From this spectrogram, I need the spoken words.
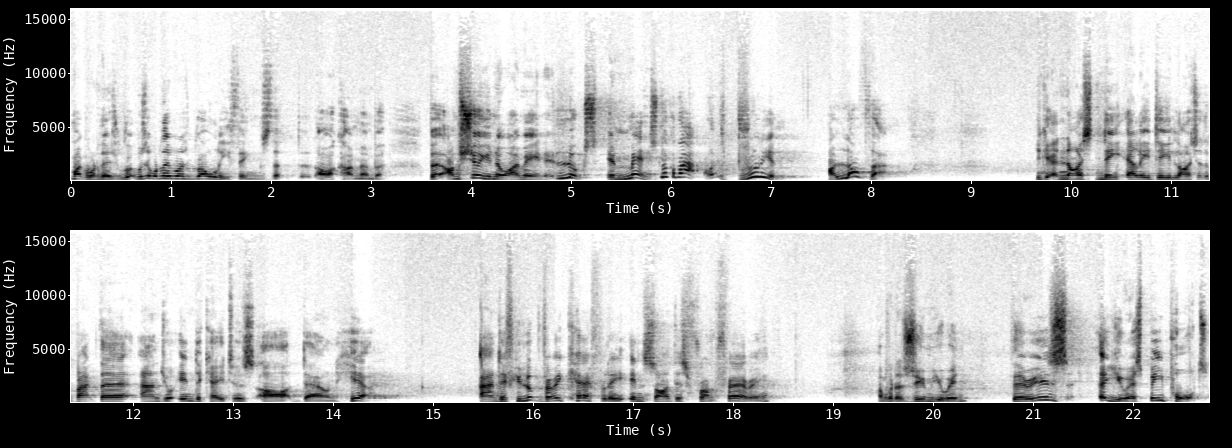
Might be one of those, was it one of those rolly things that, oh, I can't remember. But I'm sure you know what I mean. It looks immense. Look at that. Oh, it's brilliant. I love that. You get a nice neat LED light at the back there and your indicators are down here. And if you look very carefully inside this front fairing, I'm going to zoom you in, there is a USB port.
